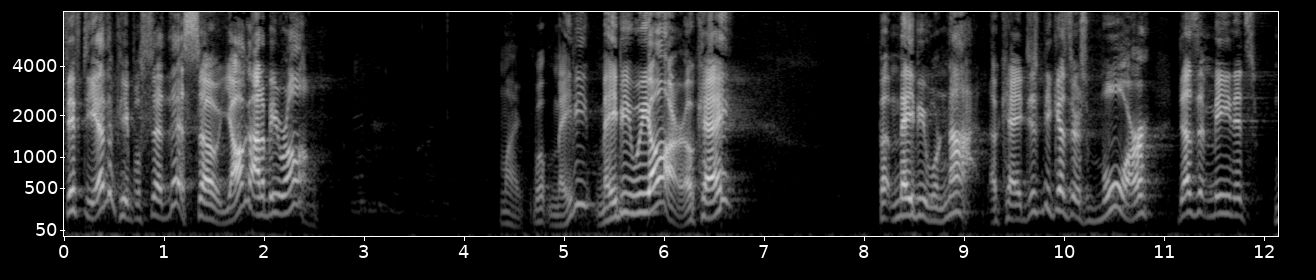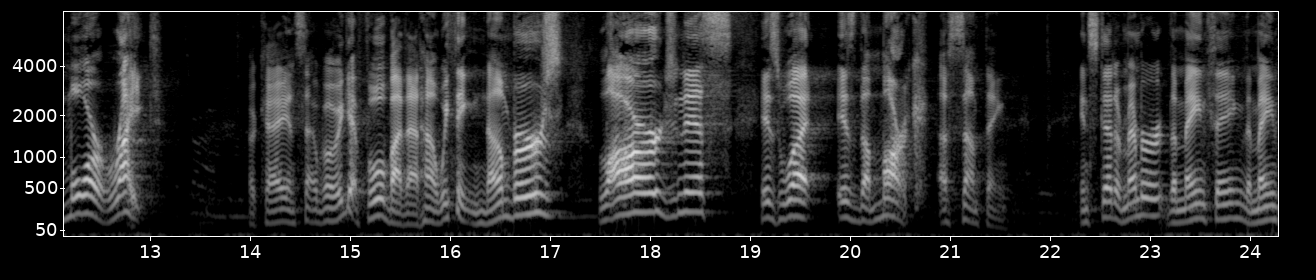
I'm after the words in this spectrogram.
50 other people said this, so y'all got to be wrong. I'm like, well, maybe, maybe we are, okay? But maybe we're not, okay? Just because there's more doesn't mean it's more right. Okay, and so but we get fooled by that, huh? We think numbers, largeness is what is the mark of something. Instead of remember the main thing, the main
